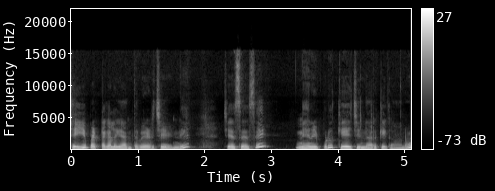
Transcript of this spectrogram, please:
చెయ్యి పెట్టగలిగేంత వేడి చేయండి. చేసేసి నేను ఇప్పుడు కేజీన్నరకి గాను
